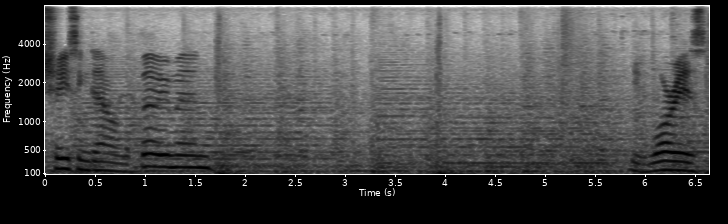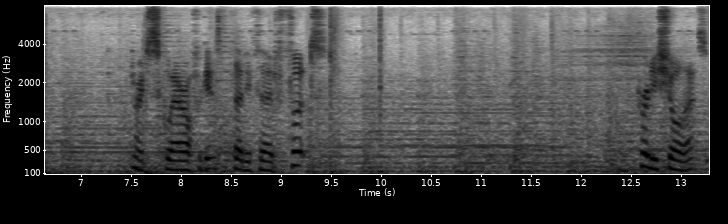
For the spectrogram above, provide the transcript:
Chasing down the bowman. These warriors trying to square off against the 33rd foot. I'm pretty sure that's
